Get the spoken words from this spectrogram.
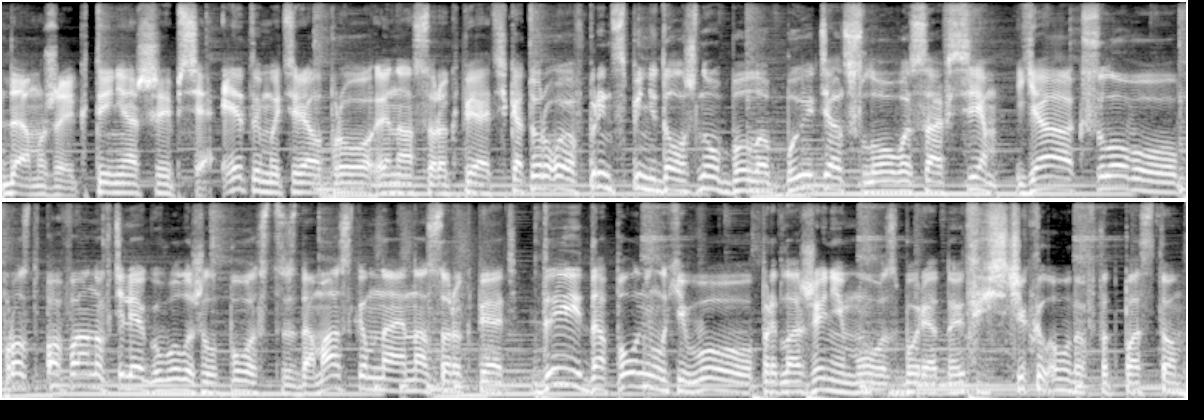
Да, мужик, ты не ошибся. Это материал про НА-45, которого в принципе не должно было быть от слова совсем. Я, к слову, просто по фану в телегу выложил пост с Дамаском на НА-45, да и дополнил его предложением о сборе одной тысячи клоунов под постом.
